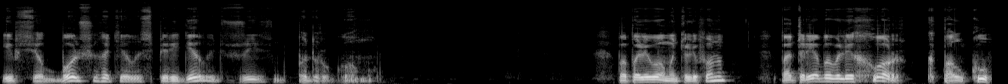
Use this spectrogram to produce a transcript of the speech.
и все больше хотелось переделать жизнь по-другому. По полевому телефону потребовали хор к полку.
